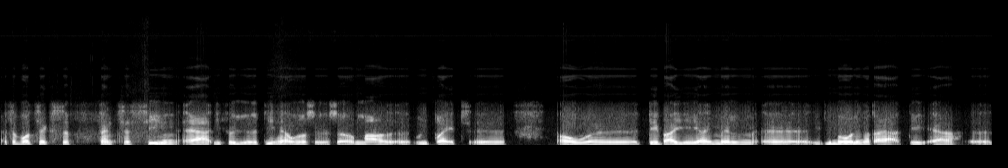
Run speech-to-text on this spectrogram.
Altså voldtægtsfantasien er ifølge de her undersøgelser meget øh, udbredt. Øh, og øh, det varierer imellem øh, i de målinger, der er, det er øh,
